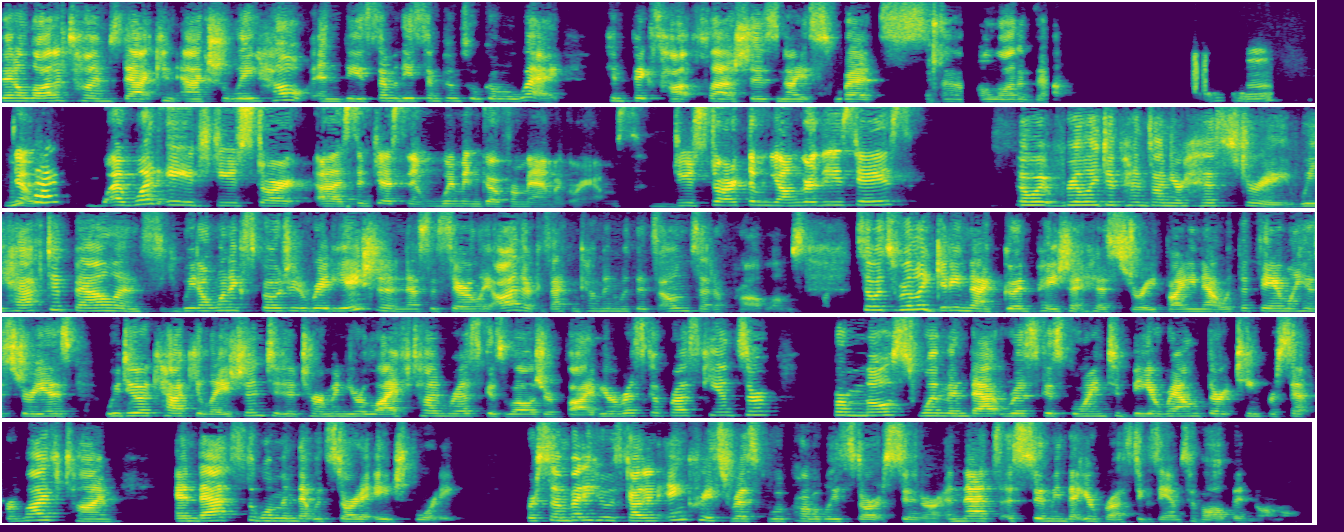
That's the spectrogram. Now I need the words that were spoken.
then a lot of times that can actually help, and these some of these symptoms will go away. Can fix hot flashes, night sweats, uh, a lot of that. Mm-hmm. No. Okay. At what age do you start uh, suggesting that women go for mammograms? Do you start them younger these days? So it really depends on your history. We have to balance. We don't want to expose you to radiation necessarily either, because that can come in with its own set of problems. So it's really getting that good patient history, finding out what the family history is. We do a calculation to determine your lifetime risk as well as your five year risk of breast cancer. For most women, that risk is going to be around 13% for lifetime, and that's the woman that would start at age 40. For somebody who's got an increased risk, we would probably start sooner, and that's assuming that your breast exams have all been normal.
